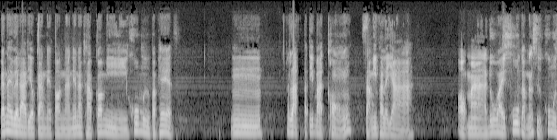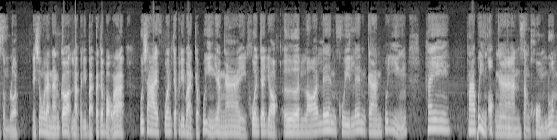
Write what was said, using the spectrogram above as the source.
และในเวลาเดียวกันในตอนนั้นเนี่ยนะครับ ก็มีคู่มือประเภทอืมหลักปฏิบัติของสามีภรรยา ออกมาด้วยคู่กับหนังสือคู่มือสมรส ในช่วงเวลานั้นก็หลักปฏิบัติก็จะบอกว่า ผู้ชายควรจะปฏิบัติกับผู้หญิงอย่างง่าย ควรจะหยอกเอิญล้อเล่นคุยเล่นกันผู้หญิงให้ พาผู้หญิงออกงานสังคมร่วม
